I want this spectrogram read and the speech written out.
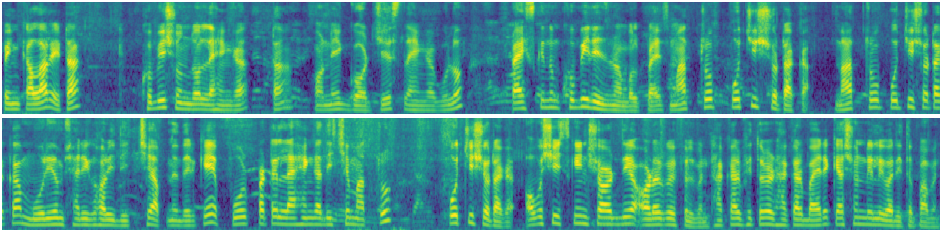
পিঙ্ক কালার এটা খুবই সুন্দর লেহেঙ্গাটা, অনেক গর্জিয়াস লেহেঙ্গাগুলো। প্রাইস কিন্তু খুবই রিজনেবল প্রাইস মাত্র পঁচিশশো টাকা। মাত্র পঁচিশশো টাকা মরিয়ম শাড়ি ঘরই দিচ্ছে আপনাদেরকে। ফোর পার্টের লেহেঙ্গা দিচ্ছে মাত্র পঁচিশশো টাকা। অবশ্যই স্ক্রিনশট দিয়ে অর্ডার করে ফেলবেন। ঢাকার ভিতরে, ঢাকার বাইরে ক্যাশ অন ডেলিভারিতে পাবেন।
